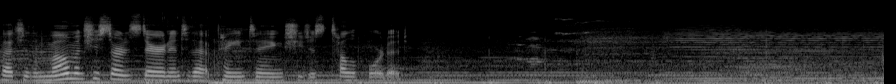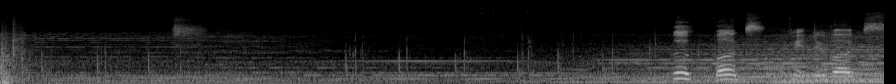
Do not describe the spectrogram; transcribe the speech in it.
Bet you the moment she started staring into that painting, she just teleported. Bugs. I can't do bugs.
